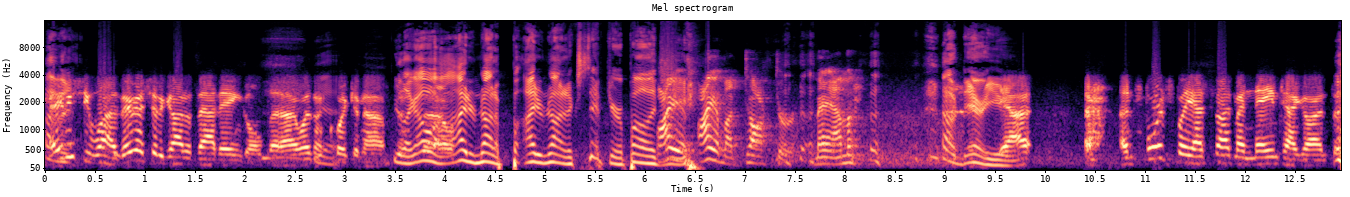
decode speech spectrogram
Maybe she was. Maybe I should have gone with that angle, but I wasn't Yeah. quick enough. You're like, So- oh, I do not, ap- I do not accept your apology. I am I am a doctor, ma'am. How dare you? Yeah. Unfortunately, I still had my name tag on, so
